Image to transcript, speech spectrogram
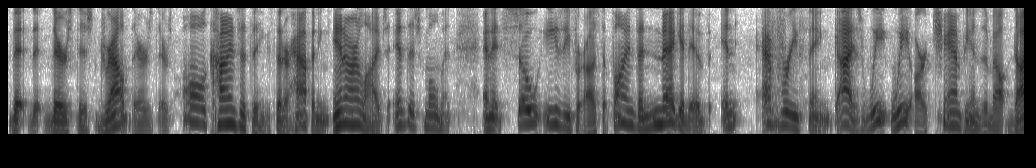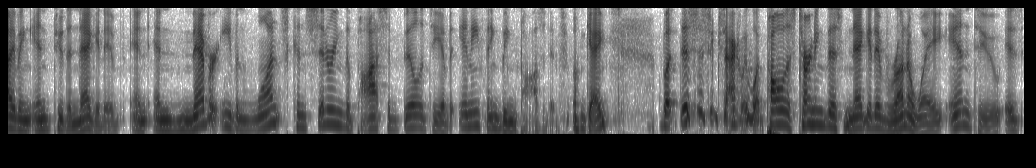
that, that there's this drought, there's there's all kinds of things that are happening in our lives at this moment, and it's so easy for us to find the negative in everything. Guys we we are champions about diving into the negative and and never even once considering the possibility of anything being positive okay but this is exactly what paul is turning this negative runaway into is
